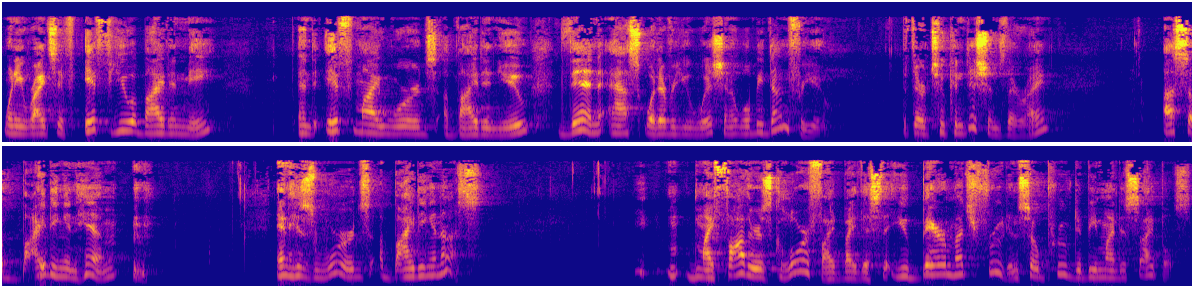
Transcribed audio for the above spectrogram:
when he writes, if, if you abide in me, and if my words abide in you, then ask whatever you wish, and it will be done for you. But there are two conditions there, right? Us abiding in him and his words abiding in us. My Father is glorified by this, that you bear much fruit and so prove to be my disciples.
